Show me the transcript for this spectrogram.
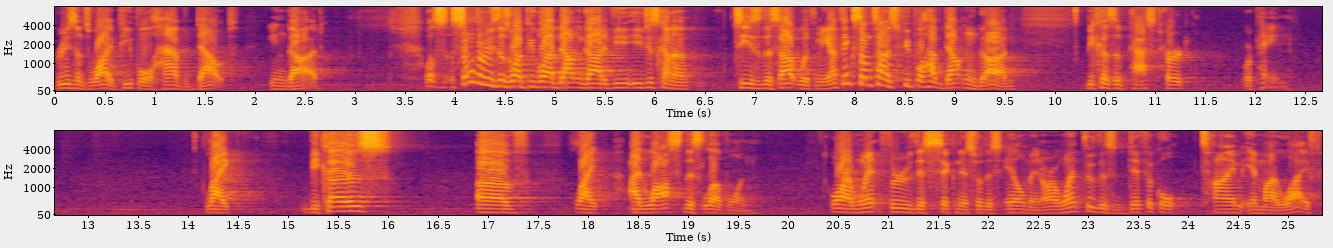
reasons why people have doubt in God. Well, some of the reasons why people have doubt in God, if you, you just kind of tease this out with me, I think sometimes people have doubt in God because of past hurt or pain. Like, because of, like, I lost this loved one, or I went through this sickness or this ailment, or I went through this difficult time in my life,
